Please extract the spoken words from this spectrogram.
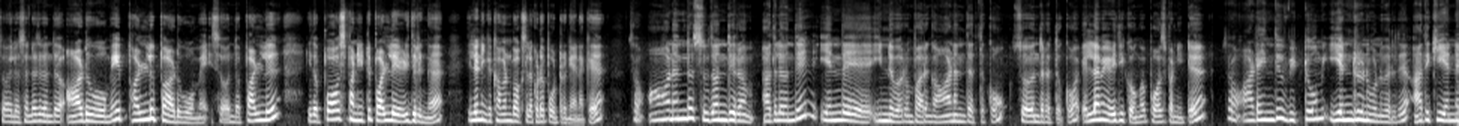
ஸோ அதில் சொன்னது வந்து ஆடுவோமே பல்லு பாடுவோமே. ஸோ அந்த பல்லு இதை பாஸ் பண்ணிவிட்டு பல்லு எழுதிருங்க. இல்லை நீங்கள் கமெண்ட் பாக்ஸில் கூட போட்டுருங்க எனக்கு. ஸோ ஆனந்த சுதந்திரம். அதில் வந்து எந்த இன்னு வரும் பாருங்கள் ஆனந்தத்துக்கும் சுதந்திரத்துக்கும். எல்லாமே எழுதிக்கோங்க பாஸ் பண்ணிவிட்டு ஸோ அடைந்து விட்டோம் என்றுன்னு ஒன்று வருது. அதுக்கு என்ன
